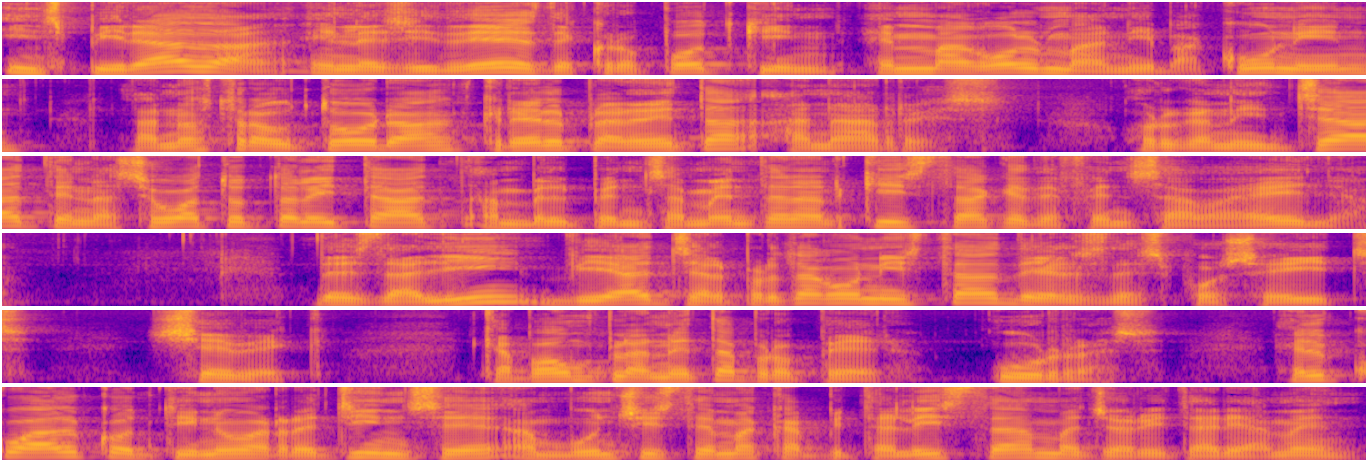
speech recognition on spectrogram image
Inspirada en les idees de Kropotkin, Emma Goldman i Bakunin, la nostra autora crea el planeta Anarres, organitzat en la seva totalitat amb el pensament anarquista que defensava ella. Des d'allí viatja el protagonista dels desposseïts, Shevek, cap a un planeta proper, Urras, el qual continua regint-se amb un sistema capitalista majoritàriament.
